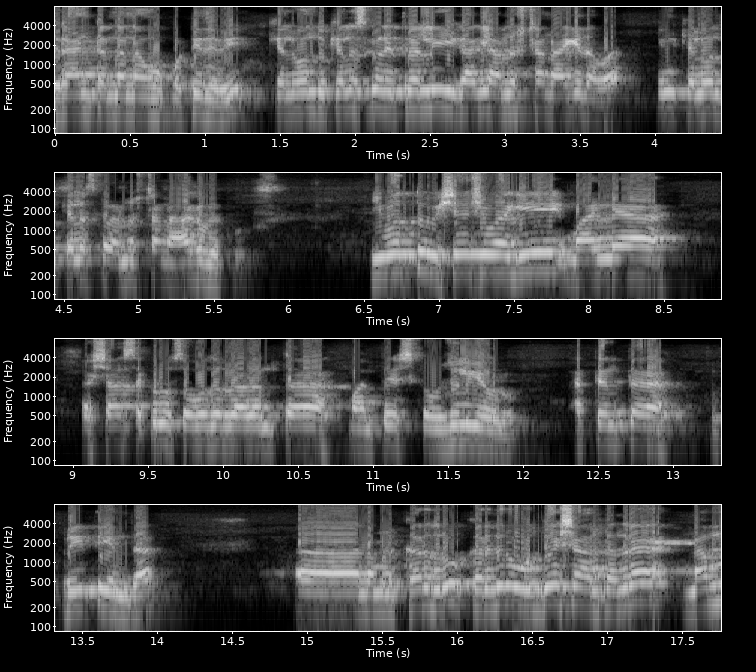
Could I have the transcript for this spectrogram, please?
ಗ್ರಾಂಟ್ ಅನ್ನ ನಾವು ಕೊಟ್ಟಿದ್ದೇವೆ. ಕೆಲವೊಂದು ಕೆಲಸಗಳು ಇದರಲ್ಲಿ ಈಗಾಗಲೇ ಅನುಷ್ಠಾನ ಆಗಿದಾವ. ಇನ್ನು ಕೆಲವೊಂದು ಕೆಲಸಗಳು ಅನುಷ್ಠಾನ ಆಗಬೇಕು. ಇವತ್ತು ವಿಶೇಷವಾಗಿ ಮಾನ್ಯ ಶಾಸಕರು ಸಹೋದರರಾದಂಥ ಮಾಂತೇಶ್ ಕೌಜಲ್ಗಿ ಅವರು ಅತ್ಯಂತ ಪ್ರೀತಿಯಿಂದ ನಮ್ಮನ್ನು ಕರೆದ್ರು. ಕರೆದಿರೋ ಉದ್ದೇಶ ಅಂತಂದ್ರೆ ನಮ್ಮ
